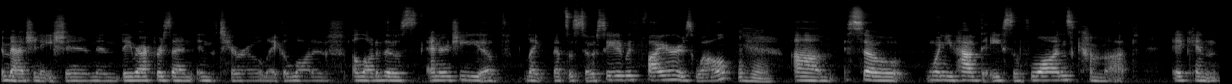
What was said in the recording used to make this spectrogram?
imagination and they represent in the tarot like a lot of a lot of those energy of like that's associated with fire as well. Mm-hmm. um, so when you have the ace of wands come up it can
